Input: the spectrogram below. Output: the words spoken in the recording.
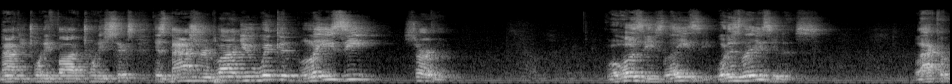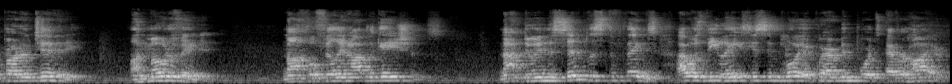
Matthew 25, 26. His master replied, You wicked, lazy servant. What was he? He's lazy. What is laziness? Lack of productivity, unmotivated, not fulfilling obligations, not doing the simplest of things. I was the laziest employee Aquarium Imports ever hired.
